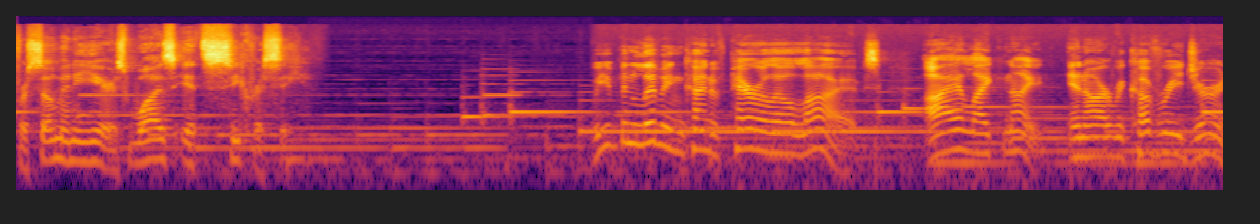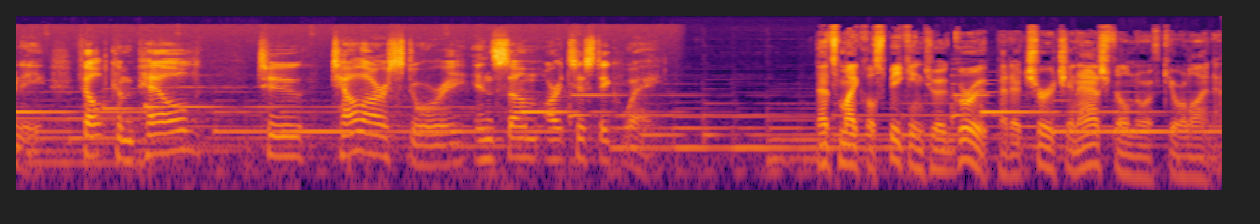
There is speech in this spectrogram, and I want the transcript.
for so many years was its secrecy. We've been living kind of parallel lives. I, like Knight, in our recovery journey, felt compelled to tell our story in some artistic way. That's Michael speaking to a group at a church in Asheville, North Carolina.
